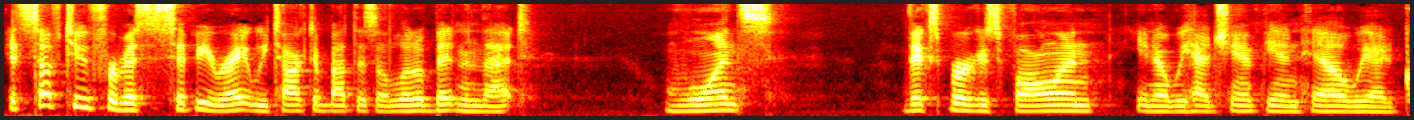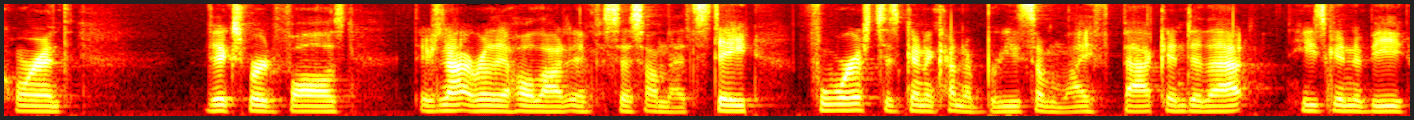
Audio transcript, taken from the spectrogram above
It's tough too for Mississippi, right? We talked about this a little bit in that once Vicksburg has fallen, you know, we had Champion Hill, we had Corinth, Vicksburg falls. There's not really a whole lot of emphasis on that state. Forrest is going to kind of breathe some life back into that. He's going to be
